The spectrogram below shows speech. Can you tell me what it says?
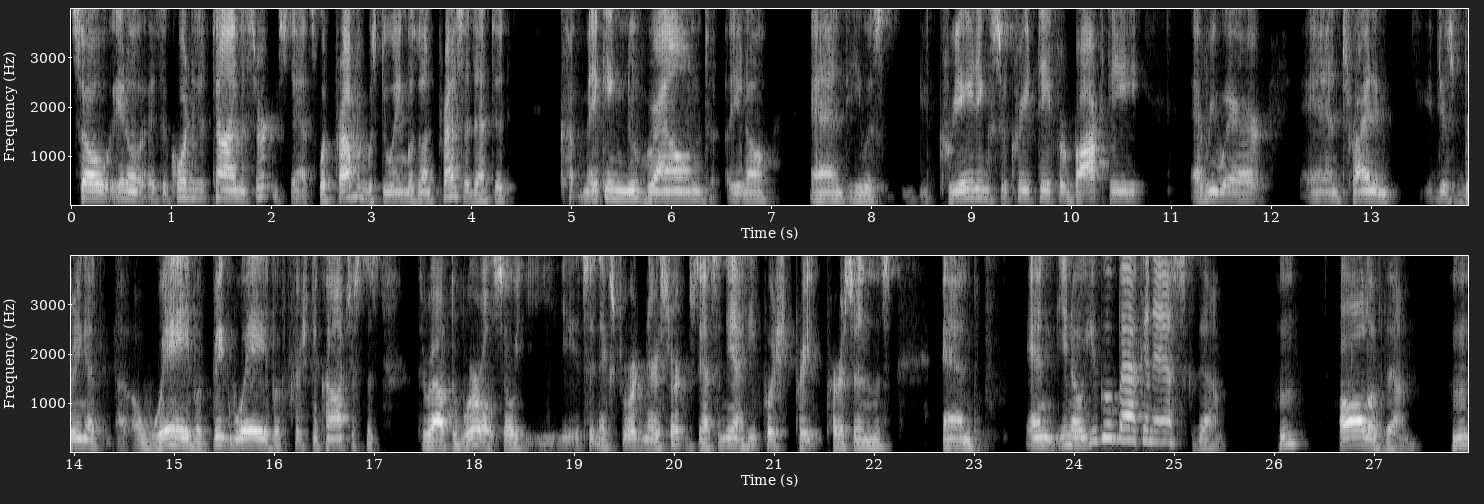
So, you know, it's according to time and circumstance. What Prabhupada was doing was unprecedented, making new ground, you know, and he was creating Sukriti for bhakti everywhere and trying to just bring a, a wave, a big wave of Krishna consciousness throughout the world. So it's an extraordinary circumstance. And yeah, he pushed persons and and you know, you go back and ask them, hmm? all of them. Hmm?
